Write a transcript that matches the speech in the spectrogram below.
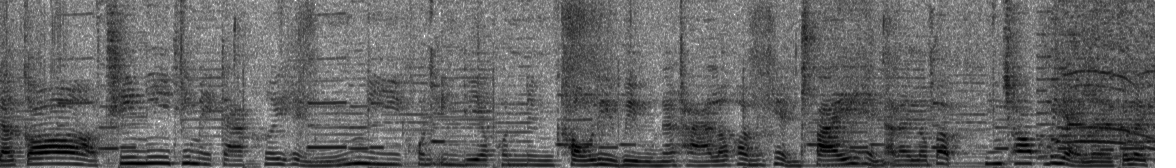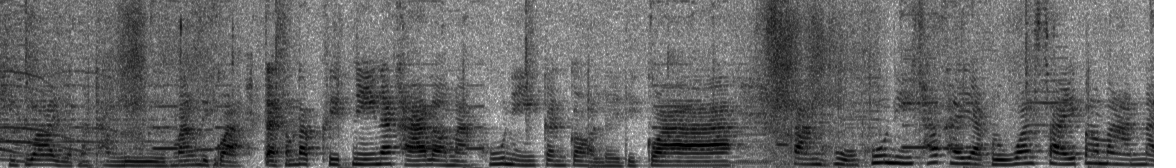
แล้วก็ที่นี่ที่อเมริกาเคยเห็นมีคนอินเดียคนหนึ่งเขารีวิวนะคะ แล้วพอไม่เห็นไซส์เห็นอะไรแล้วแบบยิ่งชอบไปใหญ่เลย ก็เลยคิดว่าอยากมาทำรีวิวบ้างดีกว่า แต่สำหรับคลิปนี้นะคะ เรามาคู่นี้กันก่อนเลยดีกว่าต่างหูคู่นี้ถ้าใครอยากรู้ว่าไซส์ประมาณไหน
